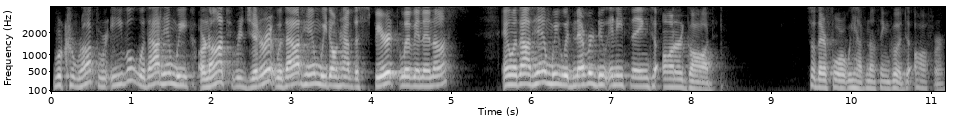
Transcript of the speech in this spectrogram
we're corrupt, we're evil. Without Him, we are not regenerate. Without Him, we don't have the Spirit living in us. And without Him, we would never do anything to honor God. So therefore, we have nothing good to offer.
